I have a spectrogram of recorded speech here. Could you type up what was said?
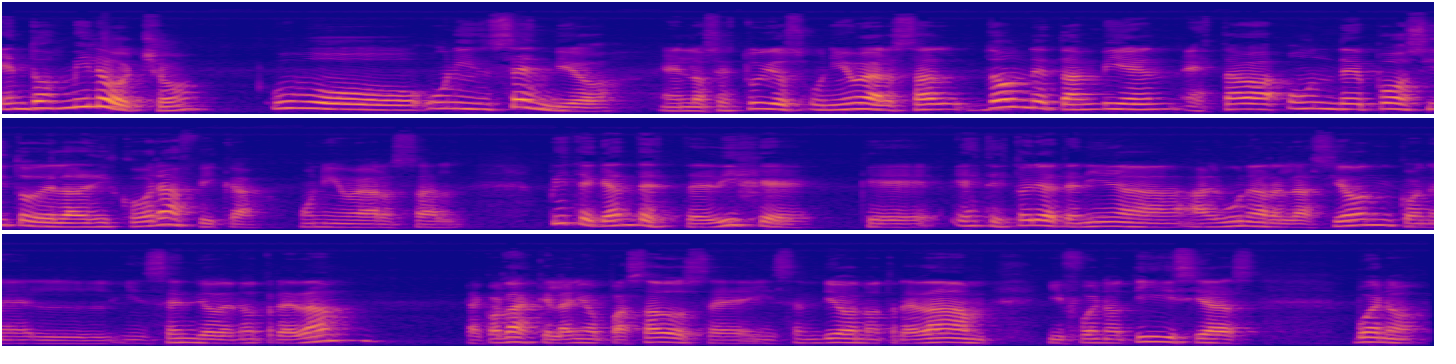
En 2008 hubo un incendio en los estudios Universal donde también estaba un depósito de la discográfica Universal. ¿Viste que antes te dije que esta historia tenía alguna relación con el incendio de Notre Dame? ¿Te acordás que el año pasado se incendió Notre Dame y fue noticias? Bueno,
